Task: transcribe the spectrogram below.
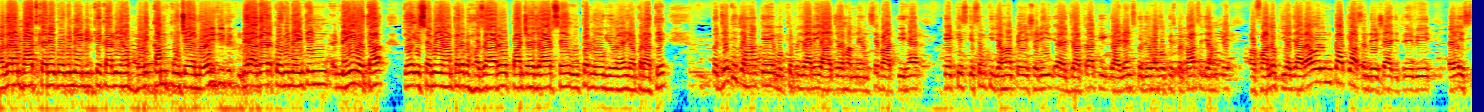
अगर हम बात करें कोविड 19 के कारण यहाँ बहुत कम पहुँचे हैं लोग। जी, जी, अगर कोविड 19 नहीं होता तो इस समय यहाँ पर हज़ारों पाँच हज़ार से ऊपर लोग जो है यहाँ पर आते। तो जित जहाँ के मुख्य पुजारी आज हमने उनसे बात की है। कि किस किस्म की जहाँ पे शरी यात्रा की गाइडलाइंस को जो है वो किस प्रकार से जहाँ पे फॉलो किया जा रहा है और इनका क्या संदेश है? जितने भी इस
